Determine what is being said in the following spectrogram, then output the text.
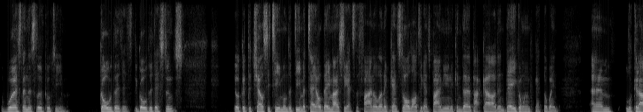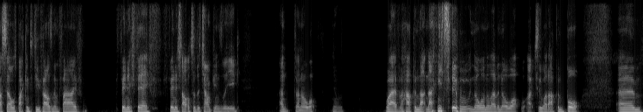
worse than this Liverpool team. Go the go the distance. You look at the Chelsea team under Di Matteo; they managed to get to the final, and against all odds against Bayern Munich in their back garden, they go and get the win. Um, look at ourselves back in 2005, finished fifth, finished out of the Champions League. And I don't know what, you know, whatever happened that night. no one will ever know what actually what happened. But um,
